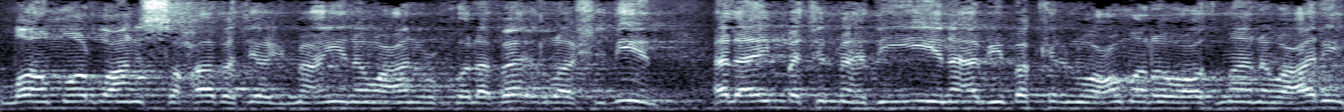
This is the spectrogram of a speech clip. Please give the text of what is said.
اللهم وارض عن الصحابة أجمعين وعن الخلفاء الراشدين الأئمة المهديين أبي بكر وعمر وعثمان وعلي.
